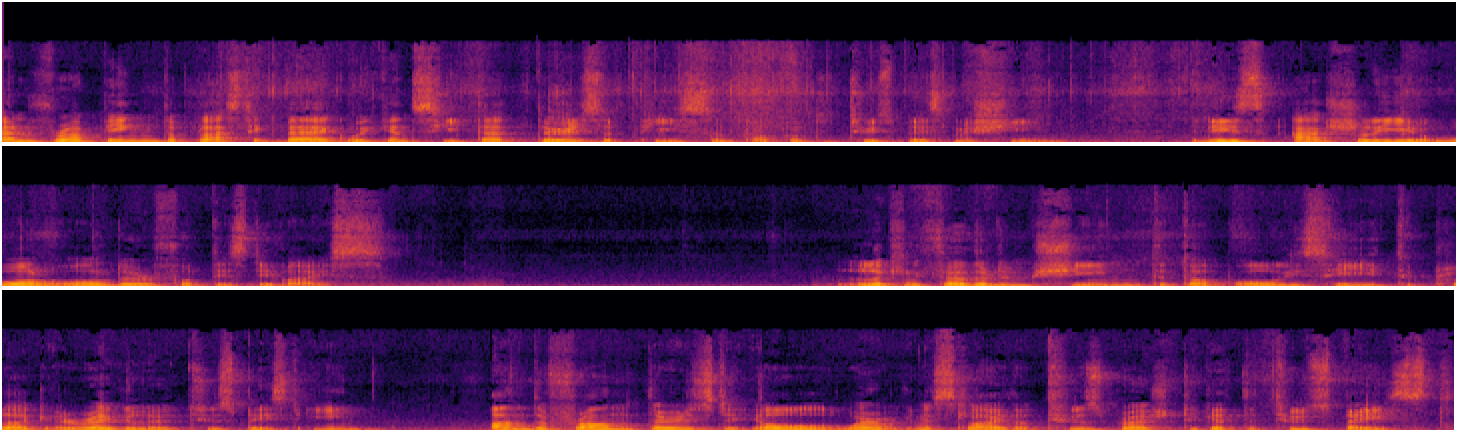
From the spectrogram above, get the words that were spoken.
Unwrapping the plastic bag, we can see that there is a piece on top of the toothpaste machine. It is actually a wall holder for this device. Looking further the machine, the top hole is here to plug a regular toothpaste in. On the front there is the hole where we're going to slide our toothbrush to get the toothpaste.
